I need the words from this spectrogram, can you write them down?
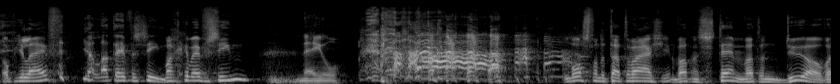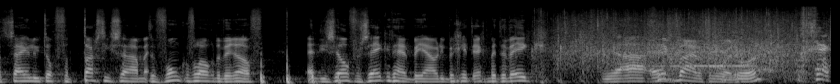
op je lijf? Ja, laat even zien. Mag ik hem even zien? Nee, joh. Los van de tatoeage. Wat een stem, wat een duo. Wat zijn jullie toch fantastisch samen. De vonken vlogen er weer af. En die zelfverzekerdheid bij jou, die begint echt met de week Ja, echt zichtbaarder te worden. hoor. Gek.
